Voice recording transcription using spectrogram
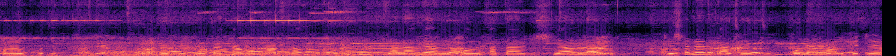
করার উপযুক্ত। তোমাদের ভিডিওটা কেমন লাগল জানাবে। আমি কলকাতার শিয়ালদার স্টেশনের কাছে কোলে মার্কেটের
